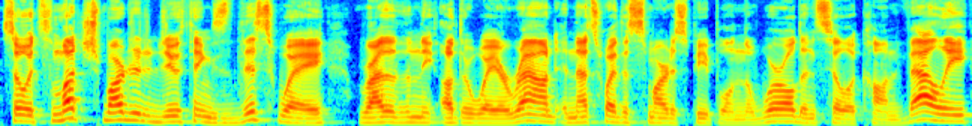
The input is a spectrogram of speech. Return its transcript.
So it's much smarter to do things this way rather than the other way around, and that's why the smartest people in the world in Silicon Valley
